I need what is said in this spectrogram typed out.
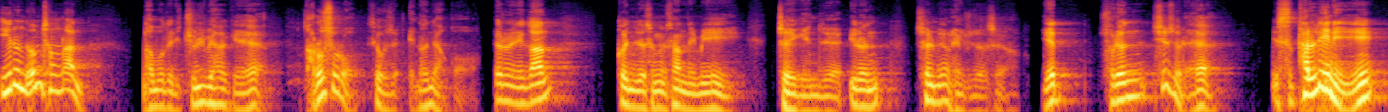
이런 엄청난 나무들이 줄비하게 가로수로 세워져 있느냐고. 그러니까 그 이제 성교사님이 저에게 이제 이런 설명을 해 주셨어요. 옛 소련 시절에 이 스탈린이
